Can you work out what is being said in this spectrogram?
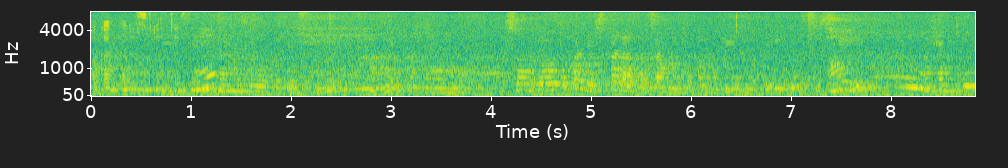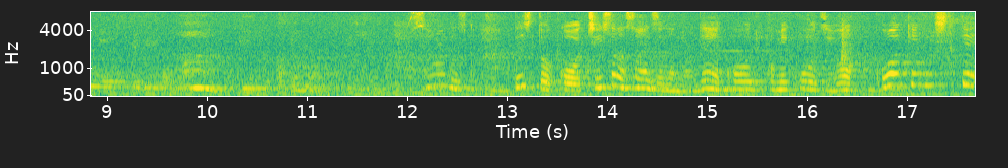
よかったりするんですね大丈夫です。はい、あの少量とかでしたらジャムとかの瓶でもいいですし、あまあ100均に売ってるようなはい瓶とかでもできます。そうですかですとこう小さなサイズなのでこう米麹を小分けにして例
